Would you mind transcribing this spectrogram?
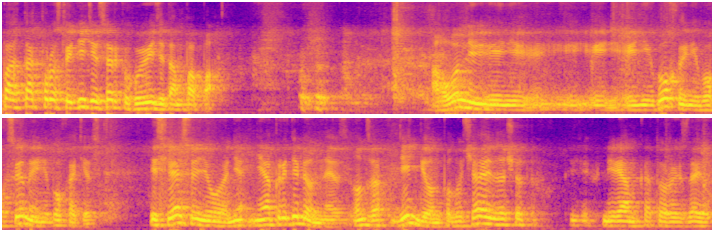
Так просто идите в церковь, увидите там папа. А он и и- и- и не Бог, и не Бог Сын, и не Бог Отец. И связь у него не- неопределенная. Он за, деньги он получает за счет этих мирян, которые сдают,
